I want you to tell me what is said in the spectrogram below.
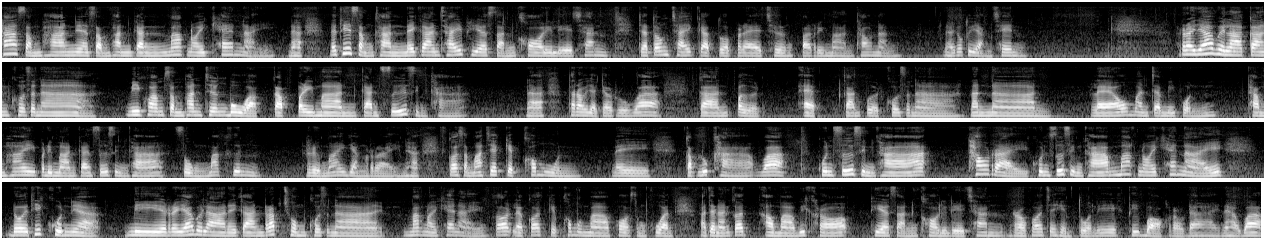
ถ้าสัมพันธ์เนี่ยสัมพันธ์กันมากน้อยแค่ไหนนะและที่สำคัญในการใช้ Pearson correlation จะต้องใช้กับตัวแปรเชิงปริมาณเท่านั้นนะยกตัวอย่างเช่น ระยะเวลาการโฆษณา มีความสัมพันธ์เชิงบวกกับปริมาณการซื้อสินค้านะถ้าเราอยากจะรู้ว่าการเปิดแอดการเปิดโฆษณานานๆ แล้วมันจะมีผล ทำให้ปริมาณการซื้อสินค้าสูงมากขึ้นหรือไม่อย่างไรนะคะก็สามารถที่จะเก็บข้อมูลในกับลูกค้าว่าคุณซื้อสินค้าเท่าไหร่ คุณซื้อสินค้ามากน้อยแค่ไหน โดยที่คุณเนี่ยมีระยะเวลาในการรับชมโฆษณามากน้อยแค่ไหน ก็แล้วก็เก็บข้อมูลมาพอสมควรหลังจากนั้นก็เอามาวิเคราะห์ Pearson correlation เราก็จะเห็นตัวเลขที่บอกเราได้นะคะว่า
